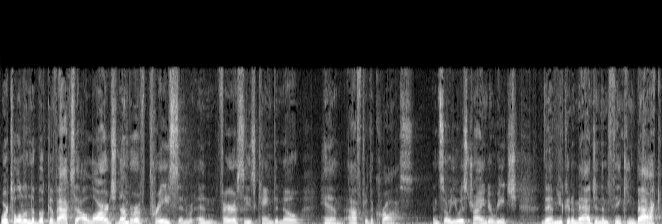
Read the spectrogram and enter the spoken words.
We're told in the book of Acts that a large number of priests and, and Pharisees came to know Him after the cross. And so he was trying to reach them. You can imagine them thinking back.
